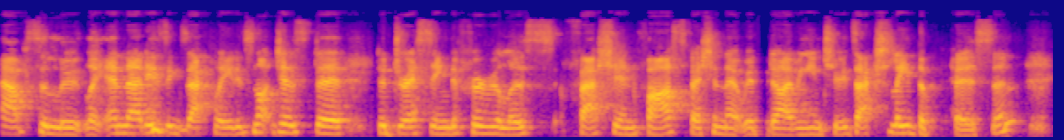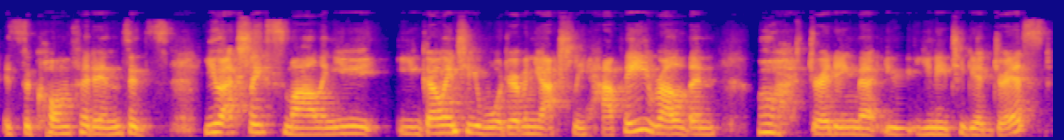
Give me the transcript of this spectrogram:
Absolutely. And that is exactly it. It's not just the the dressing, the frivolous fashion, fast fashion that we're diving into. It's actually the person. It's the confidence. It's you actually smiling. You you go into your wardrobe and you're actually happy rather than oh, dreading that you you need to get dressed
